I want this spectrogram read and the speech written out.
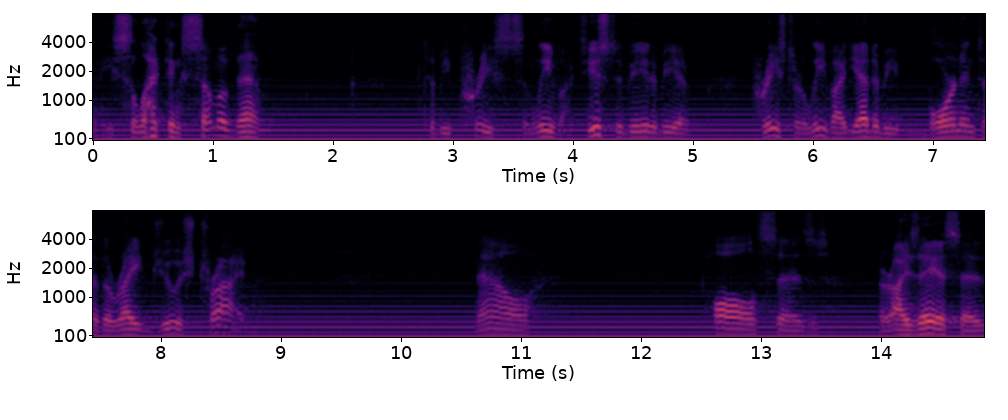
And he's selecting some of them to be priests and Levites. It used to be to be a priest or Levite, you had to be born into the right Jewish tribe. Now, Paul says, or Isaiah says,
